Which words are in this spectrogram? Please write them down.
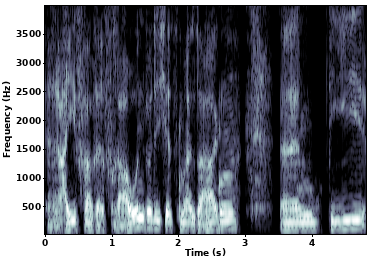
reifere Frauen, würde ich jetzt mal sagen, ähm, die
